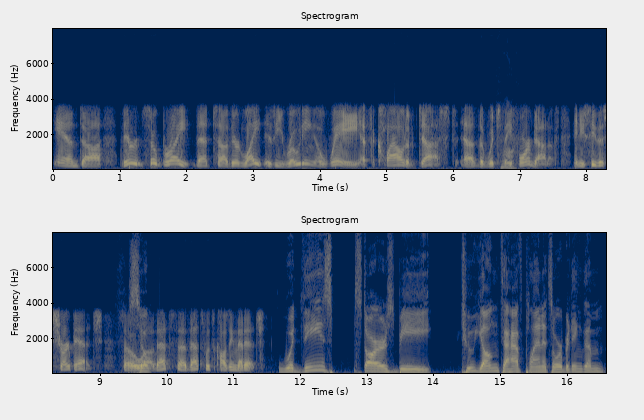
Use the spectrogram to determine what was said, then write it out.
and uh, they're so bright that uh, their light is eroding away at the cloud of dust uh, the, which they formed out of, and you see this sharp edge. So, So- uh, that's uh, that's what's causing that edge. Would these stars be too young to have planets orbiting them,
